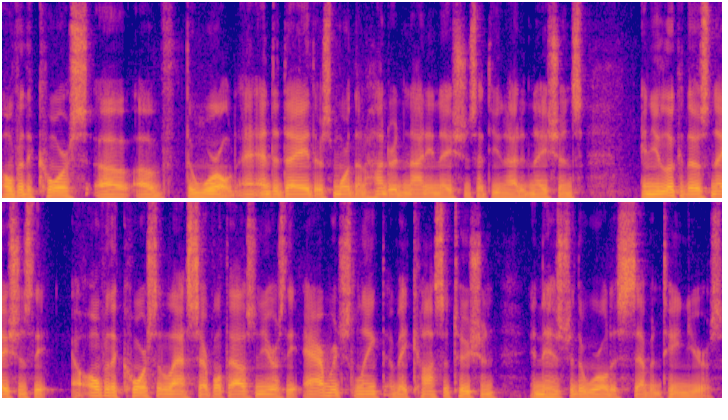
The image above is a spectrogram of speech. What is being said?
over the course of, of the world. And, and, today there's more than 190 nations at the United Nations. And you look at those nations, the, over the course of the last several thousand years, the average length of a constitution in the history of the world is 17 years.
